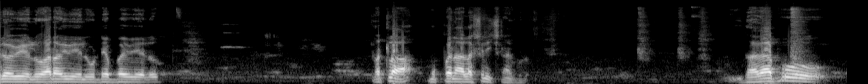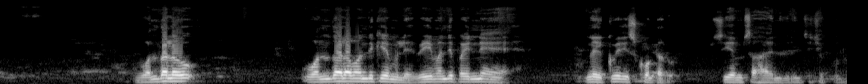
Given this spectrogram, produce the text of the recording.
ఇరవై వేలు అరవై వేలు డెబ్బై వేలు. అట్లా ముప్పై నాలుగు లక్షలు ఇచ్చిన ఇప్పుడు. దాదాపు వందలు వందల మందికి ఏమి లేదు. వెయ్యి మంది పైనే ఇంకా ఎక్కువే తీసుకుంటారు సీఎం సహాయం గురించి చెప్పులు.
